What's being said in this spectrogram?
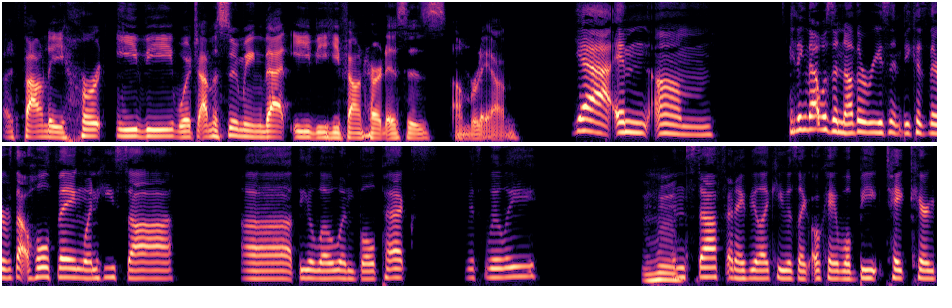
I found a hurt Eevee, which I'm assuming that Eevee he found hurt is his Umbreon. Yeah, and um I think that was another reason because there was that whole thing when he saw uh the Alolan Vulpix with Lillie Mm-hmm. and stuff, and I feel like he was like, Okay, well be take care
